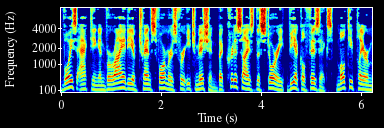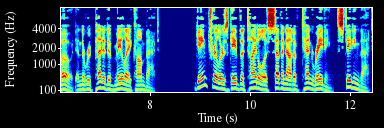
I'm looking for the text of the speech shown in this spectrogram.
voice acting and variety of Transformers for each mission but criticized the story, vehicle physics, multiplayer mode and the repetitive melee combat. GameTrailers gave the title a 7 out of 10 rating, stating that,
